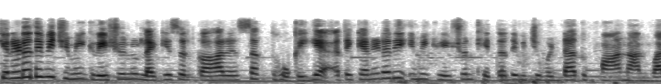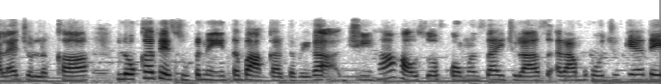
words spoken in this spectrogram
ਕੈਨੇਡਾ ਦੇ ਵਿੱਚ ਇਮੀਗ੍ਰੇਸ਼ਨ ਨੂੰ ਲੈ ਕੇ ਸਰਕਾਰ ਸਖਤ ਹੋ ਗਈ ਹੈ ਅਤੇ ਕੈਨੇਡਾ ਦੇ ਇਮੀਗ੍ਰੇਸ਼ਨ ਖੇਤਰ ਦੇ ਵਿੱਚ ਵੱਡਾ ਤੂਫਾਨ ਆਉਣ ਵਾਲਾ ਹੈ, ਜੋ ਲੱਖਾਂ ਲੋਕਾਂ ਦੇ ਸੁਪਨੇ ਤਬਾਹ ਕਰ ਦੇਵੇਗਾ। ਜੀ ਹਾਂ ਹਾਊਸ ਆਫ ਕਾਮਨਸ ਦਾ ਇਜਲਾਸ ਆਰੰਭ ਹੋ ਚੁੱਕਿਆ ਤੇ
